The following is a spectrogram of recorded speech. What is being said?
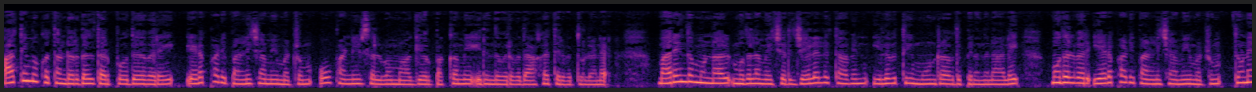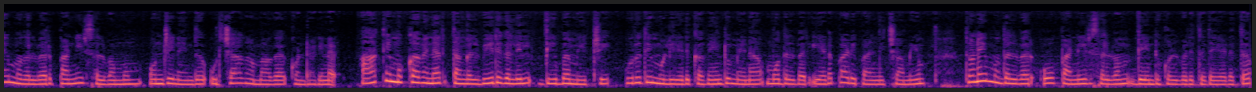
அதிமுக தொண்டர்கள் தற்போது வரை எடப்பாடி பழனிசாமி மற்றும் ஓ பன்னீர்செல்வம் ஆகியோர் பக்கமே இருந்து வருவதாக தெரிவித்துள்ளனர். மறைந்த முன்னாள் முதலமைச்சர் ஜெயலலிதாவின் எழுபத்தி மூன்றாவது பிறந்த நாளை முதல்வர் எடப்பாடி பழனிசாமி மற்றும் துணை முதல்வர் பன்னீர்செல்வமும் ஒன்றிணைந்து உற்சாகமாக கொண்டாடினர். அதிமுகவினர் தங்கள் வீடுகளில் தீபமேற்றி உறுதிமொழி எடுக்க வேண்டும் என முதல்வர் எடப்பாடி பழனிசாமியும் துணை முதல்வர் ஓ பன்னீர்செல்வம் வேண்டுகோள் விடுத்ததை அடுத்து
